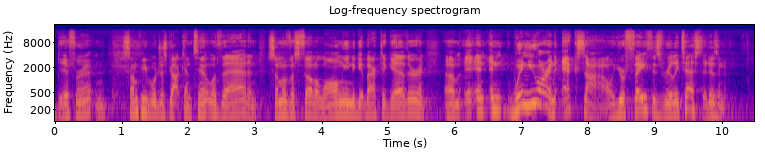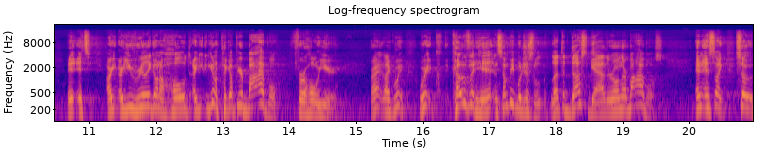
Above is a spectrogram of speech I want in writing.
different. And some people just got content with that, and some of us felt a longing to get back together. And, um, and, and when you are in exile, your faith is really tested, isn't it? It's, are, are you really going to hold, are you going to pick up your Bible for a whole year? Right? Like, we, we, COVID hit, and some people just let the dust gather on their Bibles. And it's like, so,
